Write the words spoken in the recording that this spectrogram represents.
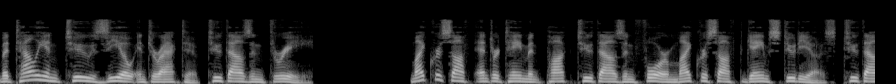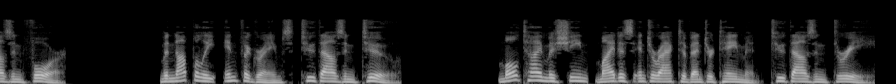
Metallion 2 Zio Interactive 2003 Microsoft Entertainment POC 2004 Microsoft Game Studios 2004 Monopoly Infogrames 2002 Multi-Machine Midas Interactive Entertainment 2003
